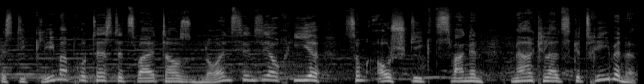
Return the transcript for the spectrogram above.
bis die Klimaproteste 2019 sie auch hier zum Ausstieg zwangen, Merkel als Getriebene.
